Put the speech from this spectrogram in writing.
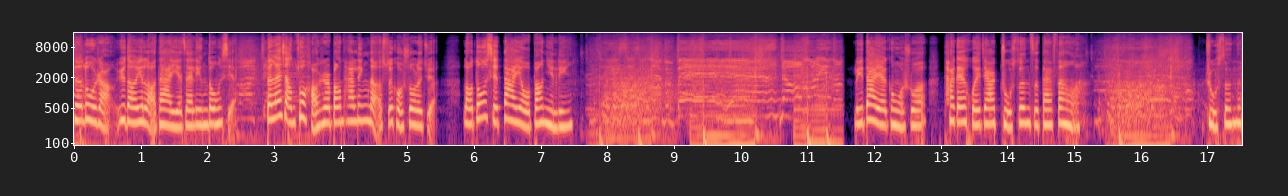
在路上遇到一老大爷在拎东西，本来想做好事帮他拎的，随口说了句。老东西，大爷，我帮你拎。李大爷跟我说，他该回家煮孙子带饭了。煮孙子。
